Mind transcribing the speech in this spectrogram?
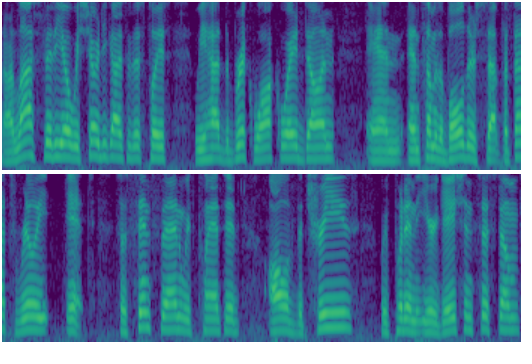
In our last video, we showed you guys this place. We had the brick walkway done and, and some of the boulders set, but that's really it. So since then, we've planted all of the trees, We've put in the irrigation system,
